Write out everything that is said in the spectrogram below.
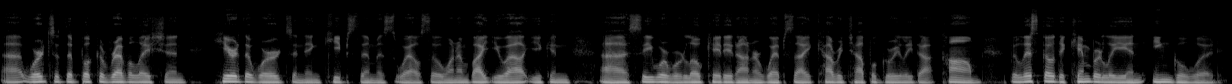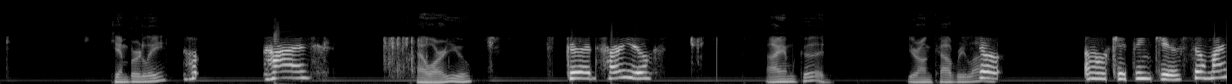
uh, words of the book of Revelation, hear the words, and then keeps them as well. So I want to invite you out. You can uh, see where we're located on our website, CalvaryChapelGreeley.com. But let's go to Kimberly in Englewood. Kimberly? Hi. How are you? Good. How are you? I am good. You're on Calvary Live. So, okay, thank you. So my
